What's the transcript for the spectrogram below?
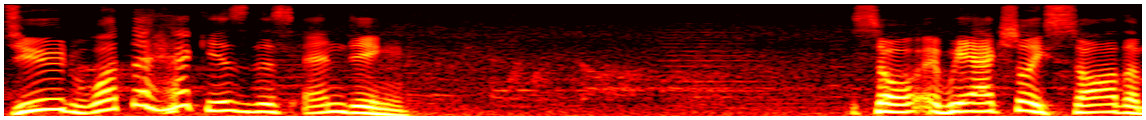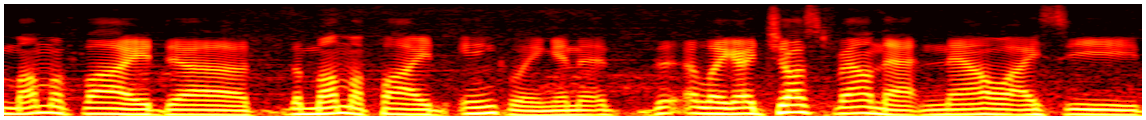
Dude, what the heck is this ending? so we actually saw the mummified uh, the mummified inkling and it, th- like i just found that and now i see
